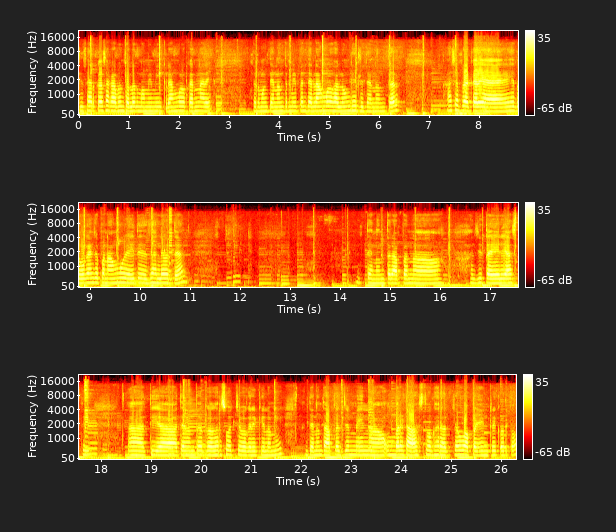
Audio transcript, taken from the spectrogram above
की सारखं सकाळपासून चालत मम्मी मी इकडे आंघोळ करणार आहे. तर मग त्यानंतर मी पण त्याला आंघोळ घालून घेतली. त्यानंतर अशा प्रकारे हे दोघांच्या पण आंघोळ इथे झाल्या होत्या. त्यानंतर आपण जी तयारी असते ती त्यानंतर ग- घर स्वच्छ वगैरे केलं मी. त्यानंतर आपला जे मेन उंबरठा असतो घरात जेव्हा आपण एंट्री करतो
